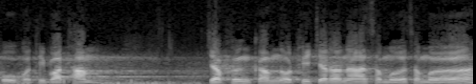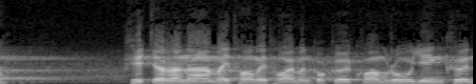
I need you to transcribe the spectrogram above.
ผู้ปฏิบัติธรรม จะพึ่งกำหนดพิจารณาเสมอเสมอ พิจารณาไม่ท้อไม่ถอยมันก็เกิดความรู้ยิ่งขึ้น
